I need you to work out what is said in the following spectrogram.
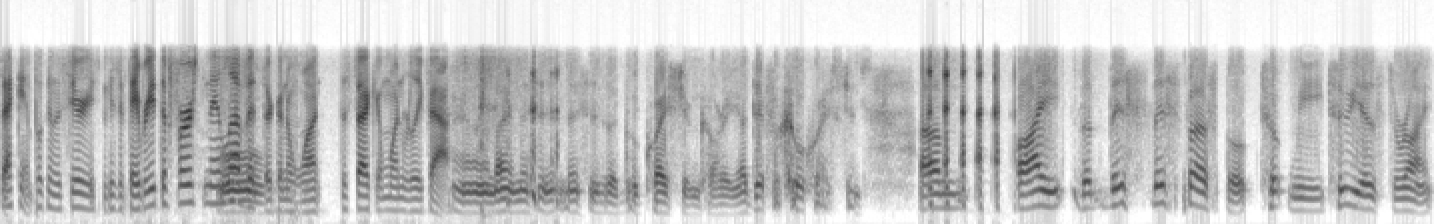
second book in the series? Because if they read the first and they love it, they're going to want the second one really fast. Then this is this is a good question, Corey. A difficult question. Um, I the, this this first book took me two years to write,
